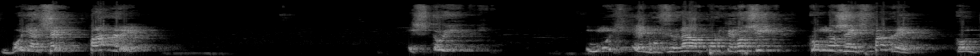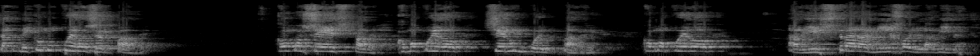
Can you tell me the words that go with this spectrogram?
voy a ser padre. Estoy muy emocionado porque no sé cómo se es padre. Contadme, ¿cómo puedo ser padre? ¿Cómo se es padre? ¿Cómo puedo ser un buen padre? ¿Cómo puedo adiestrar a mi hijo en la vida?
